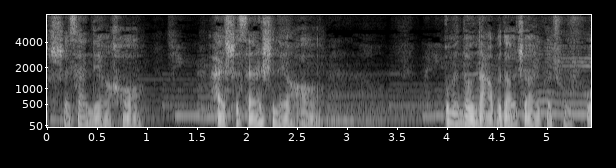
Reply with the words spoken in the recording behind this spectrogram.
十三年后，还是三十年后，我们都拿不到这样一个祝福。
